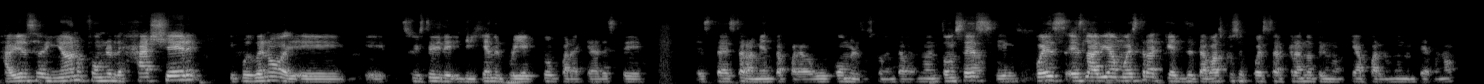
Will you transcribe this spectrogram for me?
Javier Sabiñón, founder de Hasher, y pues bueno, eh, eh, estuviste dirigiendo el proyecto para crear este, esta, esta herramienta para WooCommerce, nos comentabas, ¿no? Entonces, pues es la vía muestra que desde Tabasco se puede estar creando tecnología para el mundo entero, ¿no?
